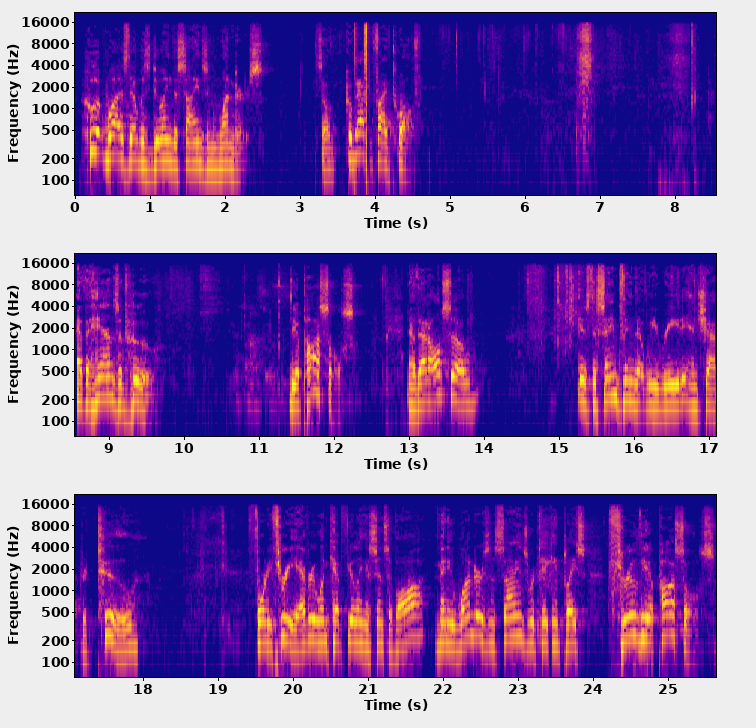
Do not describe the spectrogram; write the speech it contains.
who it was that was doing the signs and wonders. So go back to 512. At the hands of who? The apostles. The apostles. Now, that also is the same thing that we read in chapter 2, 43. Everyone kept feeling a sense of awe. Many wonders and signs were taking place through the apostles.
